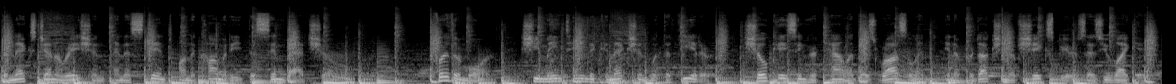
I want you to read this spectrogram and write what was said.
The Next Generation and a stint on the comedy The Sinbad Show. Furthermore, she maintained a connection with the theater, showcasing her talent as Rosalind in a production of Shakespeare's As You Like It.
